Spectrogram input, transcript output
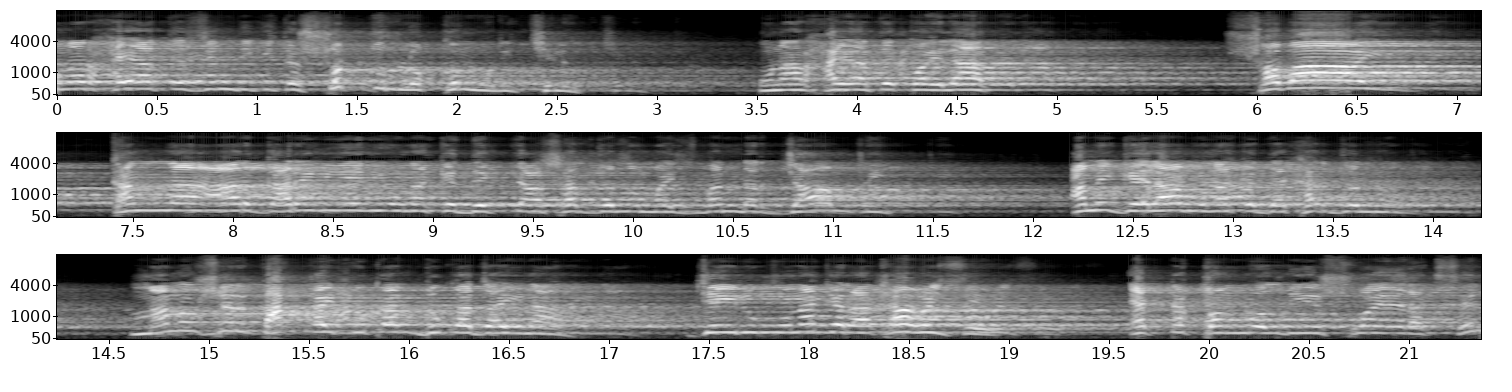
ওনার হায়াতে জিন্দিগিতে সত্তর লক্ষ মরিচ ছিল। ওনার হায়াতে কয় লাখ। সবাই কান্না আর গাড়ি নিয়ে নিয়ে ওনাকে দেখতে আসার জন্য মাইজবান্ডার জাম আমি গেলাম ওনাকে দেখার জন্য। মানুষের ধাক্কায় ঢুকান ঢুকা যায় না। যেই রুম ওনাকে রাখা হয়েছে, একটা কম্বল দিয়ে শোয়ে রাখছেন।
